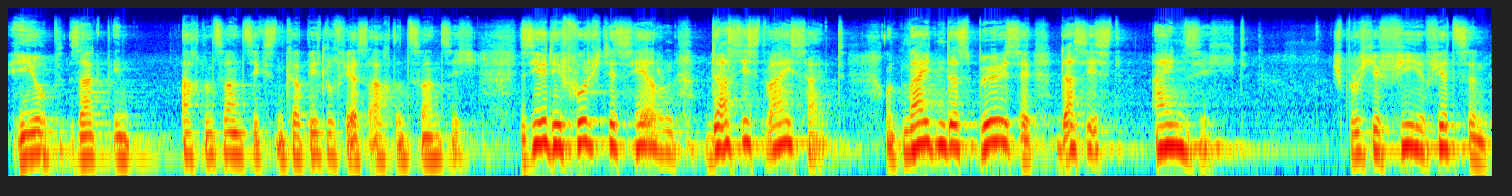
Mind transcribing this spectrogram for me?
Hiob sagt im 28. Kapitel, Vers 28, siehe die Furcht des Herrn, das ist Weisheit, und meiden das Böse, das ist Einsicht. Sprüche 4, 14,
